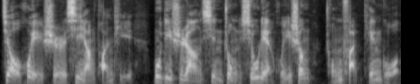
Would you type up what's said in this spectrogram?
教会是信仰团体。目的是让信众修炼回升，重返天国。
